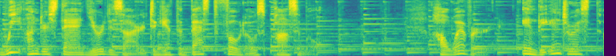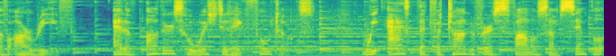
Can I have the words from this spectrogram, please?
We understand your desire to get the best photos possible. However, in the interest of our reef and of others who wish to take photos, we ask that photographers follow some simple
